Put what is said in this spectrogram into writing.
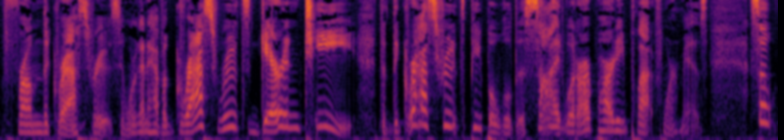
from the grassroots and we're going to have a grassroots guarantee that the grassroots people will decide what our party platform is. So,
